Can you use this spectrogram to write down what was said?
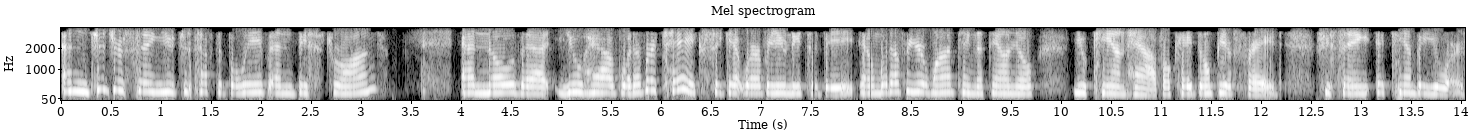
And Ginger's saying you just have to believe and be strong and know that you have whatever it takes to get wherever you need to be. And whatever you're wanting, Nathaniel, you can have, okay? Don't be afraid. She's saying it can be yours.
